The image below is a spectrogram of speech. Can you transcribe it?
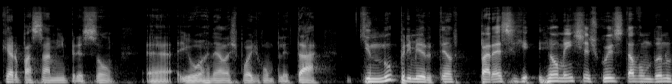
quero passar a minha impressão, é, e o Ornelas pode completar, que no primeiro tempo parece que realmente as coisas estavam dando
